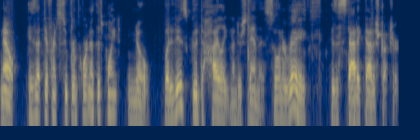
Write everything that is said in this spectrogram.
Now, is that difference super important at this point? No, but it is good to highlight and understand this. So an array is a static data structure,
